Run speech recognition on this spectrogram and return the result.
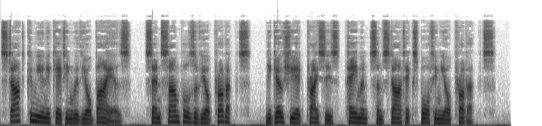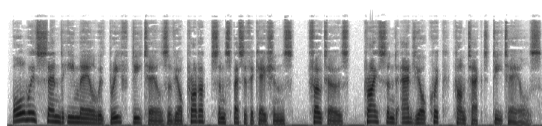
start communicating with your buyers, send samples of your products, negotiate prices, payments and start exporting your products. Always send email with brief details of your products and specifications, photos, price and add your quick contact details.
